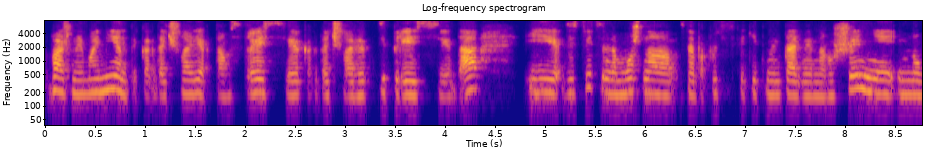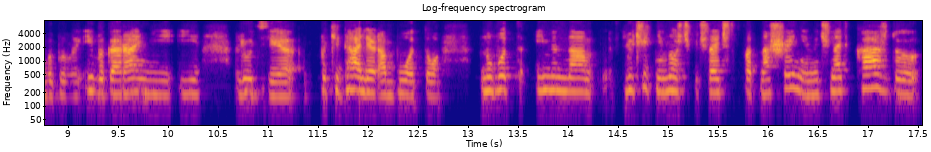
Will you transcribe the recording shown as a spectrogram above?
важные моменты, когда человек там в стрессе, когда человек в депрессии, да, и действительно можно знаю, пропустить какие-то ментальные нарушения, и много было и выгораний, и люди покидали работу. Но вот именно включить немножечко человеческого отношения, начинать каждую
